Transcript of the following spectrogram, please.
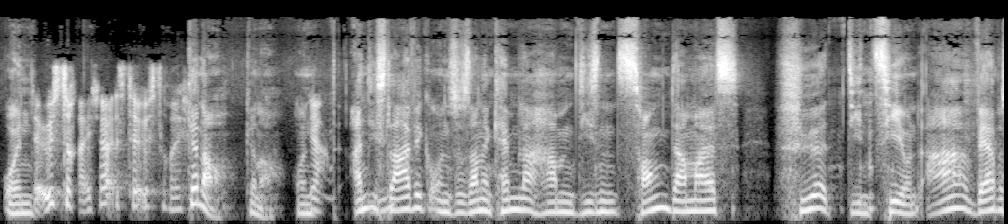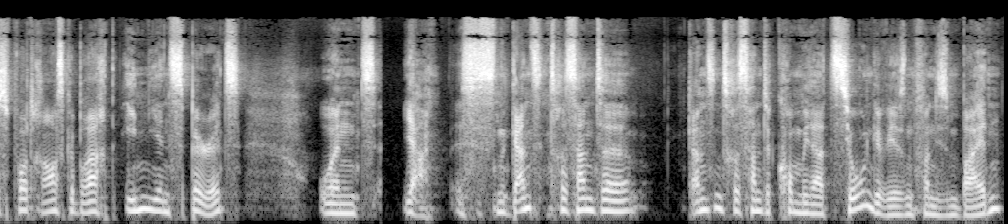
Und Der Österreicher ist der Österreicher. Genau, genau. Und Ja. Andi Slavik und Susanne Kemmler haben diesen Song damals für den C&A Werbespot rausgebracht, Indian Spirits. Und ja, es ist eine ganz interessante, ganz interessante Kombination gewesen von diesen beiden.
